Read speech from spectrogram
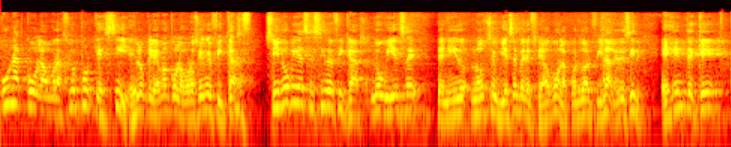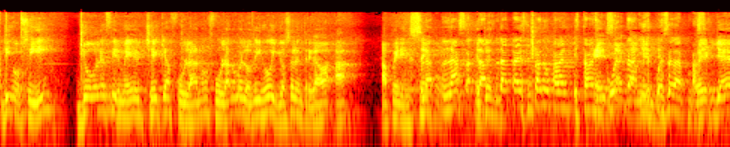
una colaboración porque sí, es lo que le llaman colaboración eficaz. Si no hubiese sido eficaz, no hubiese tenido, no se hubiesen beneficiado con el acuerdo al final. Es decir, es gente que dijo, sí, yo le firmé el cheque a fulano, fulano me lo dijo y yo se lo entregaba a, a. La, la- la plata de Sultano estaba en, estaba en cuenta y después se la pasé. Ya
